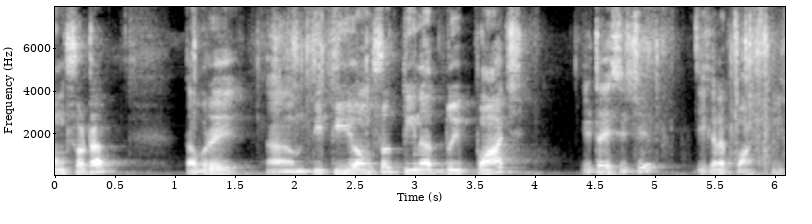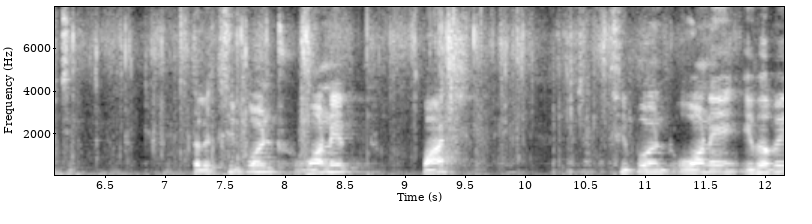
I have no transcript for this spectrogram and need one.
অংশটা, তারপরে দ্বিতীয় অংশ তিন আর দুই পাঁচ, এটা এসেছে। এখানে পাঁচ হয়েছে তাহলে থ্রি পয়েন্ট ওয়ানের পাঁচ থ্রি পয়েন্ট ওয়ানে এভাবে,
